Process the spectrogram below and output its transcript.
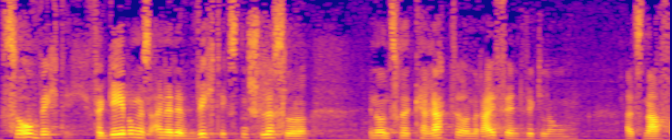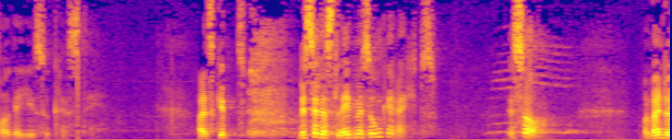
So wichtig. Vergebung ist einer der wichtigsten Schlüssel in unserer Charakter- und Reifeentwicklung als Nachfolger Jesu Christi. Weil es gibt, wisst ihr, das Leben ist ungerecht. Ist so. Und wenn du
